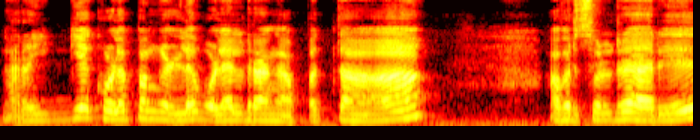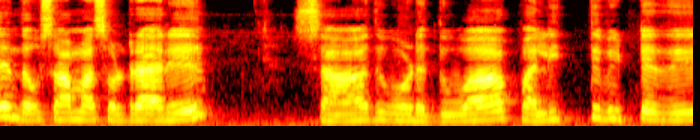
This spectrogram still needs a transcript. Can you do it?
நிறைய குழப்பங்களில் உழல்றாங்க. அப்போத்தான் அவர் சொல்கிறாரு இந்த உசாமா சொல்கிறாரு சாதுவோட துவா பலித்து விட்டது.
